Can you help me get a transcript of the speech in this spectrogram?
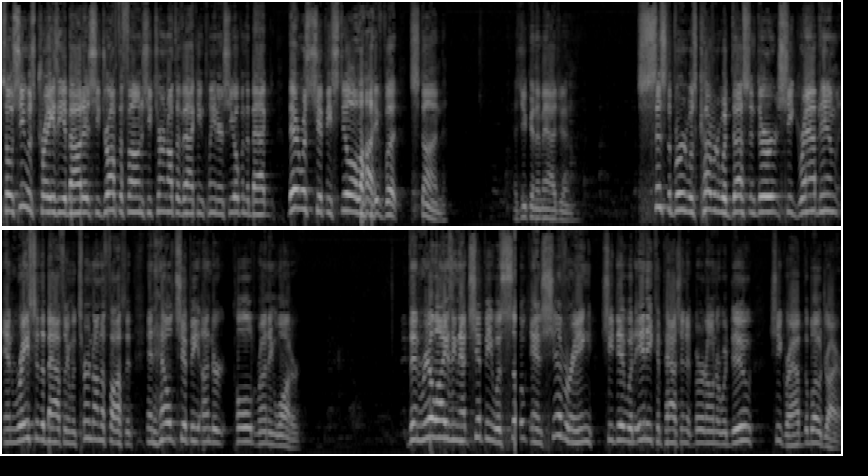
So she was crazy about it. She dropped the phone, she turned off the vacuum cleaner, she opened the bag. There was Chippy, still alive, but stunned, as you can imagine. Since the bird was covered with dust and dirt, she grabbed him and raced to the bathroom and turned on the faucet and held Chippy under cold running water. Then, realizing that Chippy was soaked and shivering, she did what any compassionate bird owner would do she grabbed the blow dryer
